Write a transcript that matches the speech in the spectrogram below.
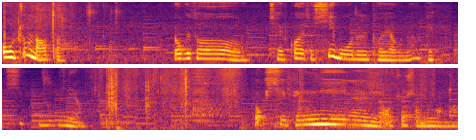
오, 좀 나왔다. 여기서 제 거에서 15를 더해야 하거든요. 116이네요. 역시 백미는 어쩔 수 없는 건가.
